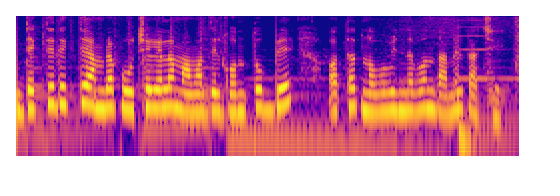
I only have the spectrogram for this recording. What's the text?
দেখতে দেখতে আমরা পৌঁছে গেলাম আমাদের গন্তব্যে, অর্থাৎ নববৃন্দাবন ধামের কাছে।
